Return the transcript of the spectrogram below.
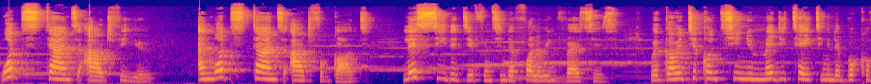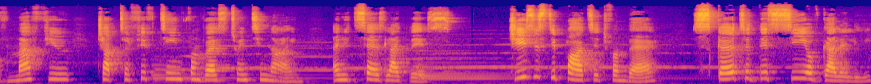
What stands out for you? And what stands out for God? Let's see the difference in the following verses. We're going to continue meditating in the book of Matthew, chapter 15, from verse 29. And it says like this Jesus departed from there, skirted the Sea of Galilee,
